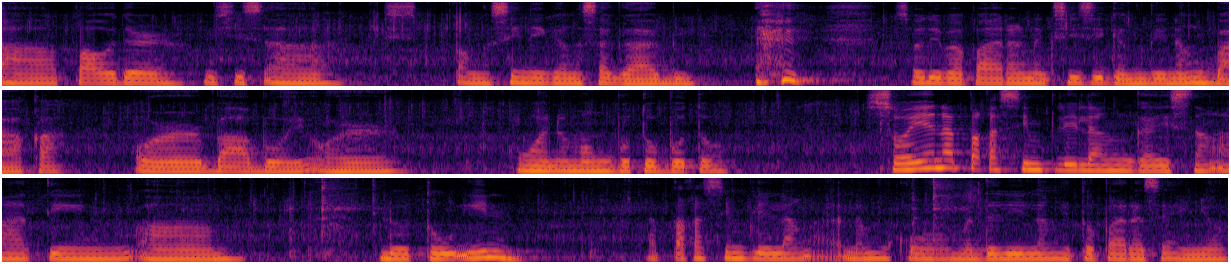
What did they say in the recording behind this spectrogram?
ah, powder, which is ah, pang sinigang sa gabi. so, di ba parang nagsisigang din ng baka or baboy or kung ano mang buto-buto. So, ayan, napakasimple lang guys ng ating um, lutuin. Napakasimple lang. Alam ko, madali lang ito para sa inyo.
